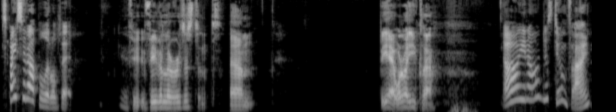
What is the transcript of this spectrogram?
Spice it up a little bit. If you- Viva la resistance. Um, but yeah, what about you, Clare? Oh, you know, just doing fine.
